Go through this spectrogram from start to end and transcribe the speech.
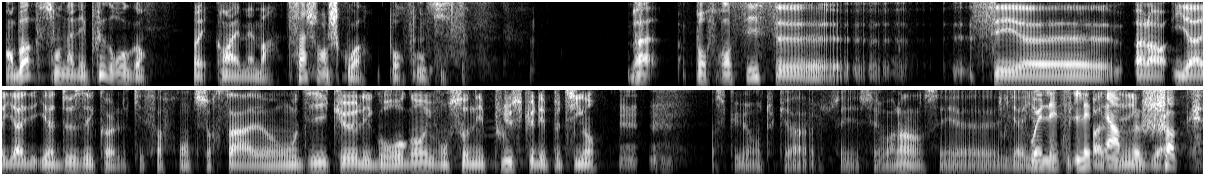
En boxe, on a des plus gros gants Oui. qu'en MMA. Ça change quoi pour Francis? Bah, pour Francis, euh, c'est. euh, alors, il y a, deux écoles qui s'affrontent sur ça. On dit que les gros gants, ils vont sonner plus que les petits gants. Parce que, en tout cas, c'est voilà. c'est, euh, Ouais, l'effet un peu choc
